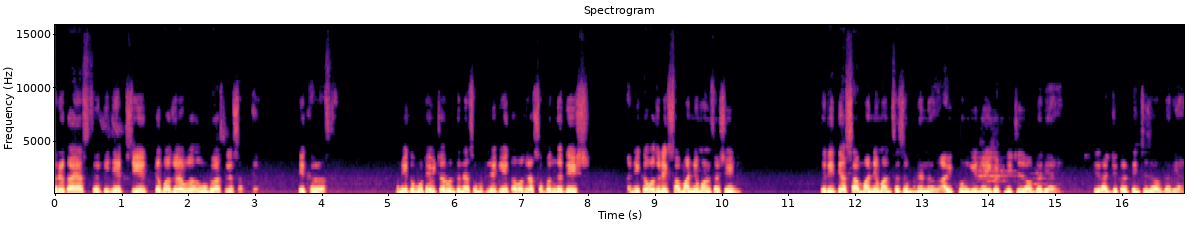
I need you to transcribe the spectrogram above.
खरं काय असतं की जे एक एकटं बाजूला उभं असलेलं सत्य ते खरं असतं. आणि एका मोठ्या विचारवंताने असं म्हटलं की एका बाजूला संबंध देश आणि एका बाजूला एक सामान्य माणूस असेल तरी त्या सामान्य माणसाचं म्हणणं ऐकून घेणं ही घटनेची जबाबदारी आहे. ही राज्यकर्त्यांची जबाबदारी आहे.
